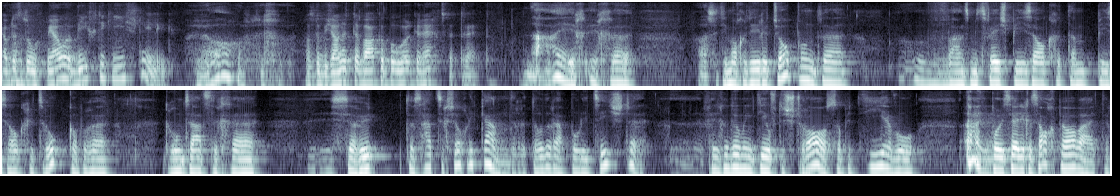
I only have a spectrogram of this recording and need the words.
Aber das ist mir auch eine wichtige Einstellung. Ja, ich, Also du bist auch nicht der Wagenburger Rechtsvertreter. nein, ich, ich äh, also die machen ihren Job und äh, wenn sie mich zu fest beisacken, dann beisacke ich zurück. Aber äh, grundsätzlich äh, ist ja heute, das hat sich schon ein bisschen geändert, oder? Auch Polizisten, äh, vielleicht nicht unbedingt die auf der Straße, aber die, wo die polizeilichen Sachbearbeiter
